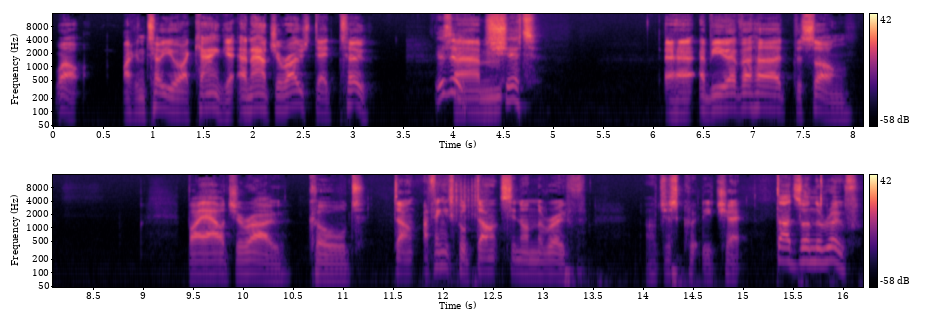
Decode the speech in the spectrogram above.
Well, I can tell you I can get. And Al Jarreau's dead too. Is he? Um, Shit. Uh, have you ever heard the song by Al Jarreau called? Dan- I think it's called "Dancing on the Roof." I'll just quickly check. Dad's on the roof.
